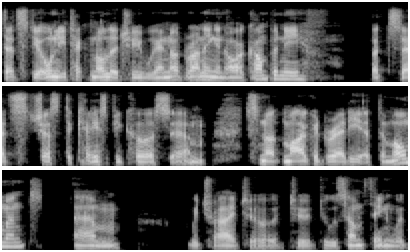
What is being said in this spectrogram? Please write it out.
that's the only technology we are not running in our company, but that's just the case because um, it's not market ready at the moment. Um, we try to to do something with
